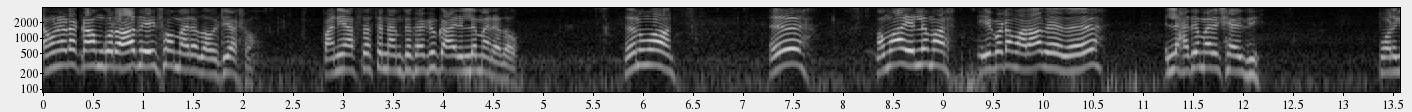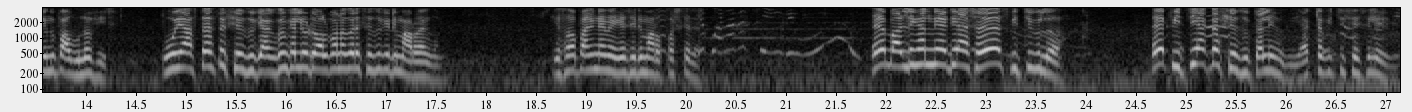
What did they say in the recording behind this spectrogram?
এমন একটা কাম করো, আজ এই সব মারা দাও এটি আসো। পানি আস্তে আস্তে নামতে থাকে গায়ে এলে মারা দাও এ, নুমান। এ, মামা, এলে মার, এ কটা মারা দে। এলে হাতে মারে শেষ দি। পরে কিন্তু পাবো না ফির। ওই আস্তে আস্তে সেজুকে একজন খালি ওটা অল্পনা করে সেজুকে এটি মারো একজন। এসব পানি নেমে গেছে, এটি মারো, ফস করে। এ বাল্টি খান নিয়ে এটি আসো, এ পিচ্ছিগুলো এ পিচ্ছি একটা শেষুক, তাহলে হবি। একটা পিচ্ছি শেষলে হবি।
